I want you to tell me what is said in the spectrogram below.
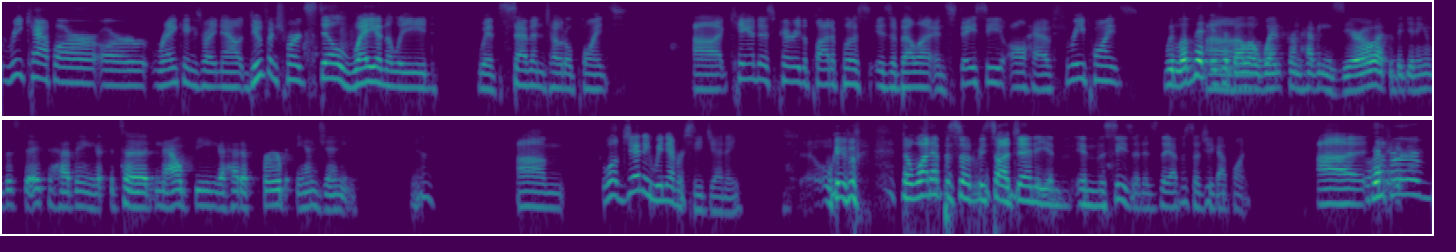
recap our our rankings right now, Doofenshmirtz still way in the lead with seven total points. Uh, Candace, Perry the Platypus, Isabella, and Stacy all have three points. We love that Isabella Um, went from having zero at the beginning of this day to having to now being ahead of Ferb and Jenny. Yeah. Um. Well, Jenny, we never see Jenny. We the one episode we saw Jenny in in the season is the episode she got points. Uh, Right. Ferb,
